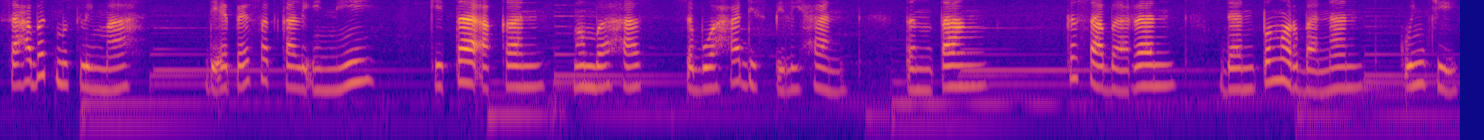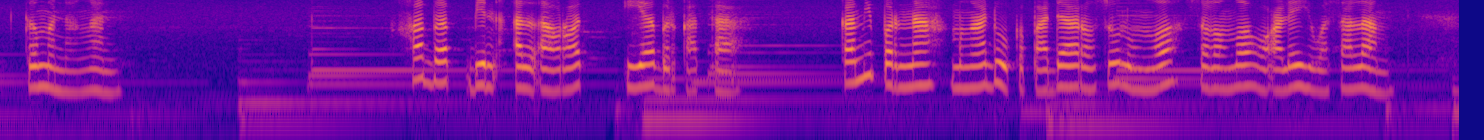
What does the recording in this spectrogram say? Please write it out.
Sahabat muslimah Di episode kali ini Kita akan membahas sebuah hadis pilihan Tentang kesabaran dan pengorbanan kunci kemenangan. Khabab bin Al-Arad ia berkata, kami pernah mengadu kepada Rasulullah Shallallahu Alaihi Wasallam,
